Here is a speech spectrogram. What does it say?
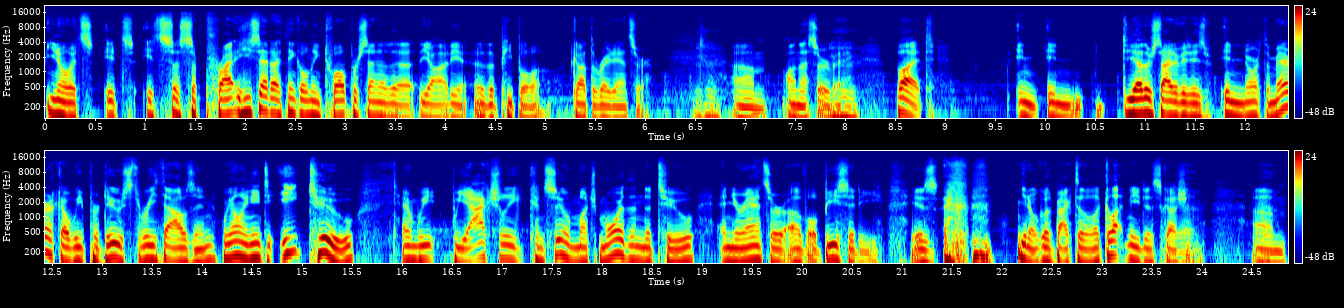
you know it's it's it's a surprise he said i think only 12% of the the audience or the people got the right answer um, on that survey. But in in the other side of it is in north america we produce 3000 we only need to eat two and we we actually consume much more than the two and your answer of obesity is you know goes back to the gluttony discussion. Um,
